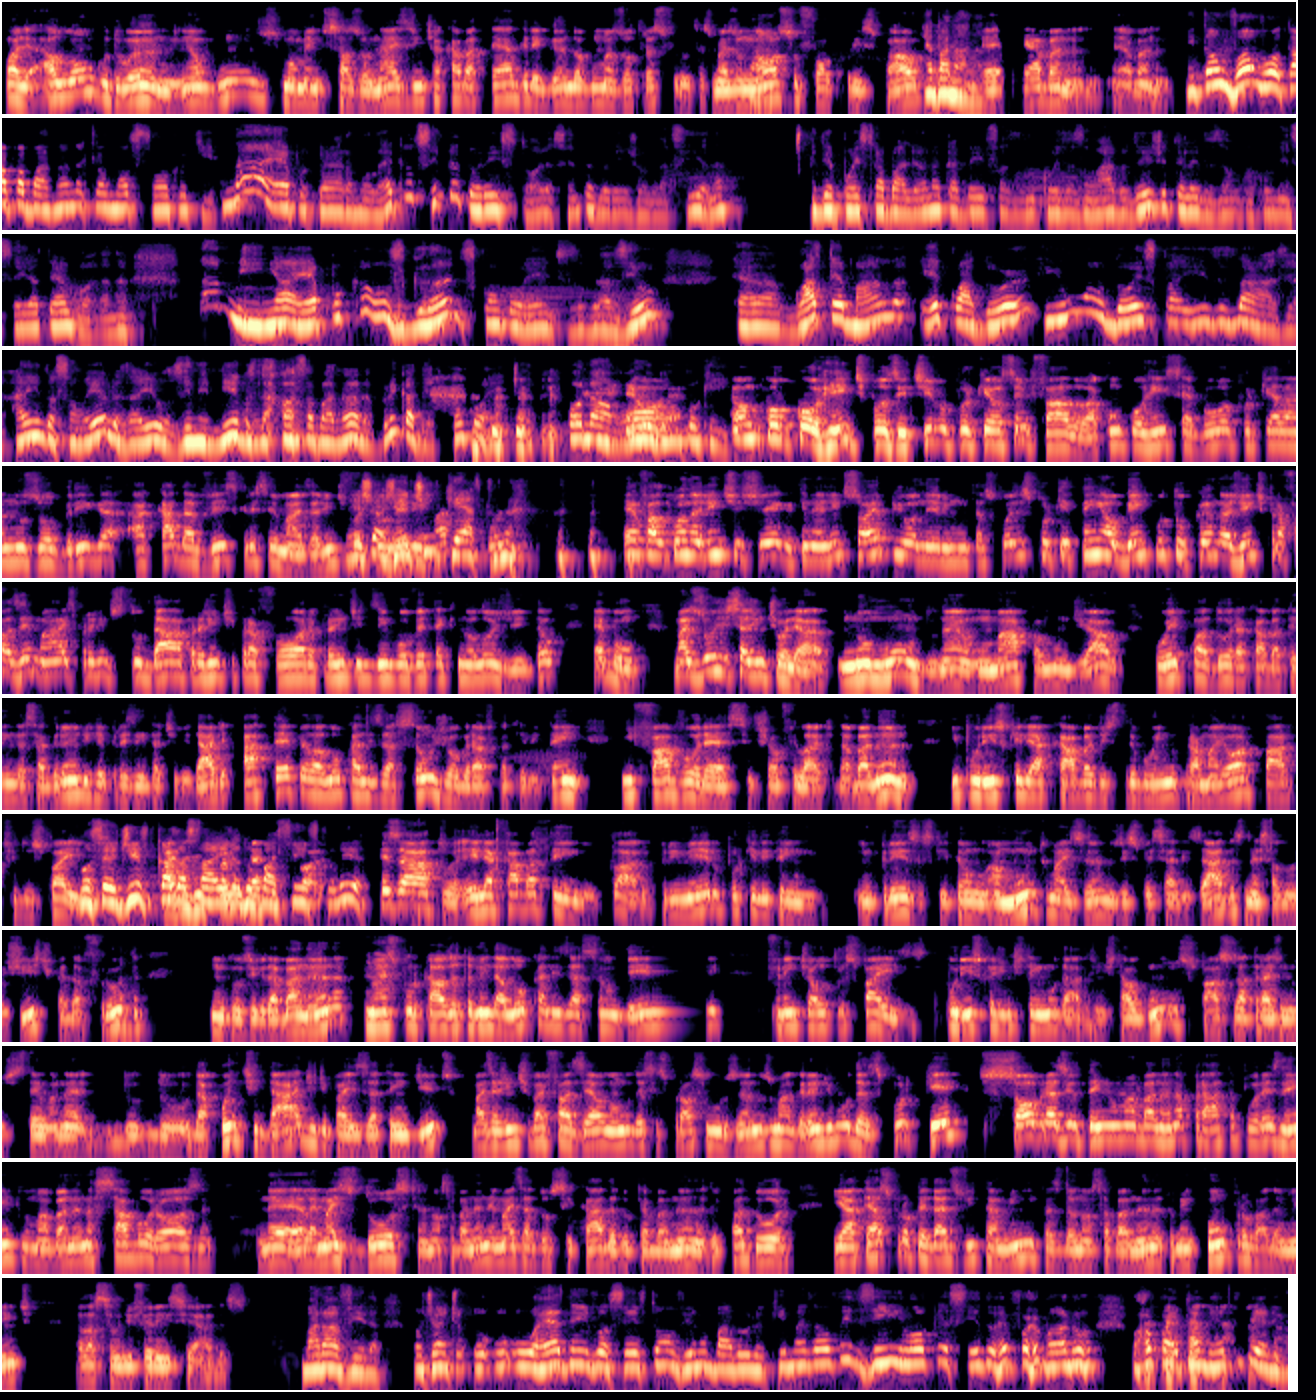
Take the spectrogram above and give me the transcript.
Olha, ao longo do ano, em alguns momentos sazonais, a gente acaba até agregando algumas outras frutas, mas o ah. nosso foco principal é, banana. É, é, a banana. É a banana. Então vamos voltar para a banana, que é o nosso foco aqui. Na época que eu era moleque, eu sempre adorei história, sempre adorei geografia, né? E depois trabalhando, acabei fazendo coisas no agro, desde televisão que eu comecei até agora, né? Na minha época, os grandes concorrentes do Brasil era Guatemala, Equador e um ou dois países da Ásia. Ainda são eles aí os inimigos da nossa banana? Brincadeira, concorrente. Ou não? É um, um, pouquinho. É um concorrente positivo, porque eu sempre falo, a concorrência é boa porque ela nos obriga a cada vez crescer mais. A gente Deixa a gente inquieto, né? Eu falo, quando a gente chega, que né, a gente só é pioneiro em muitas coisas porque tem alguém cutucando a gente para fazer mais, para a gente estudar, para a gente ir para fora, para a gente desenvolver tecnologia. Então, é bom. Mas hoje, se a gente olhar no mundo, né, um mapa mundial, o Equador acaba tendo essa grande representatividade, até pela localização geográfica que ele tem, e favorece o shelf life da banana, e por isso que ele acaba distribuindo para a maior parte dos países. Você diz por causa da saída do Pacífico ali? Exato. Ele acaba tendo, claro, primeiro porque ele tem empresas que estão há muito mais anos especializadas nessa logística da fruta, inclusive da banana, mas por causa também da localização dele frente a outros países. Por isso que a gente tem mudado. A gente está alguns passos atrás no sistema né, do, do, da quantidade de países atendidos, mas a gente vai fazer ao longo desses próximos anos uma grande mudança. Porque só o Brasil tem uma banana prata, por exemplo, uma banana saborosa, né, ela é mais doce, a nossa banana é mais adocicada do que a banana do Equador, e até as propriedades vitamínicas da nossa banana também comprovadamente elas são diferenciadas. Maravilha. Gente, o, o Éden, vocês estão ouvindo um barulho aqui, mas é o vizinho enlouquecido reformando o apartamento dele.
